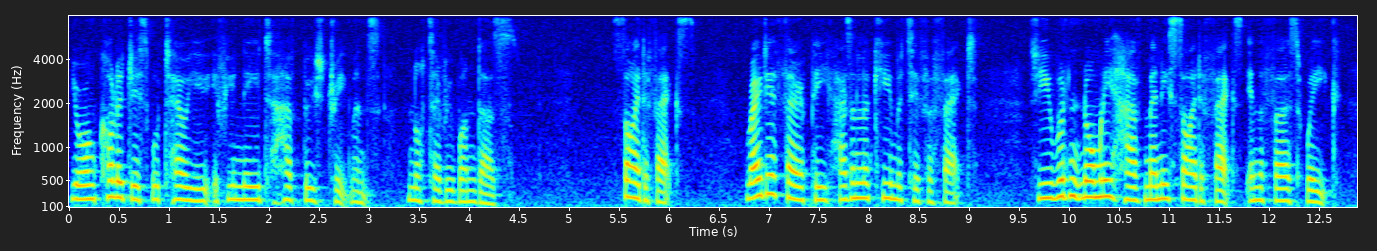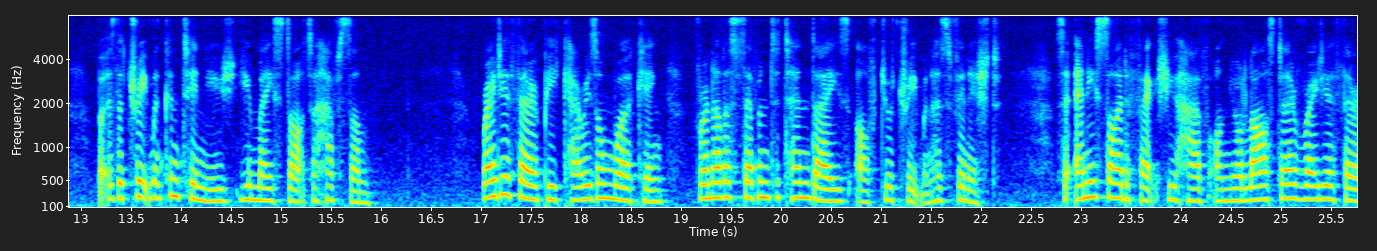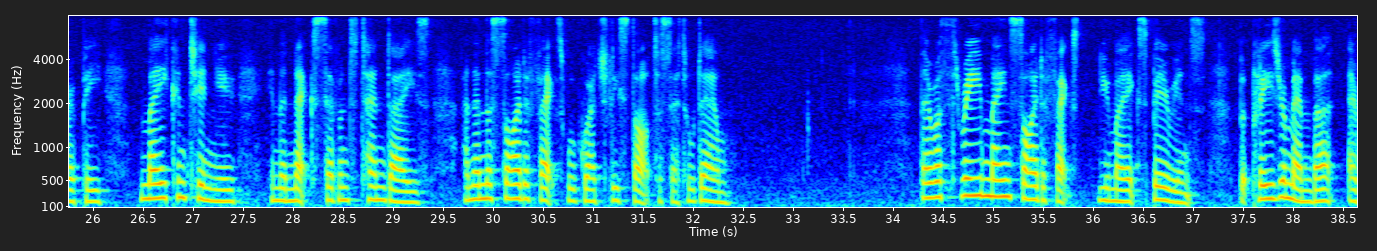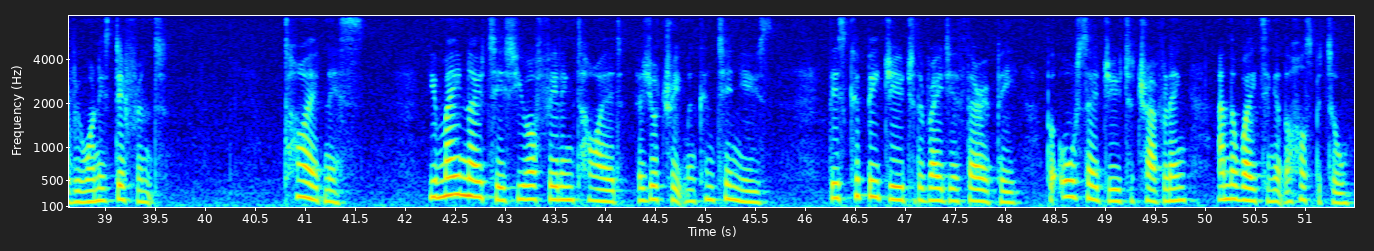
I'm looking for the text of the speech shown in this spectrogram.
Your oncologist will tell you if you need to have boost treatments. Not everyone does. Side effects. Radiotherapy has an accumulative effect, so you wouldn't normally have many side effects in the first week, but as the treatment continues, you may start to have some. Radiotherapy carries on working for another 7 to 10 days after your treatment has finished. So any side effects you have on your last day of radiotherapy may continue in the next 7 to 10 days and then the side effects will gradually start to settle down. There are three main side effects you may experience, but please remember everyone is different. Tiredness. You may notice you are feeling tired as your treatment continues. This could be due to the radiotherapy but also due to travelling and the waiting at the hospital.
